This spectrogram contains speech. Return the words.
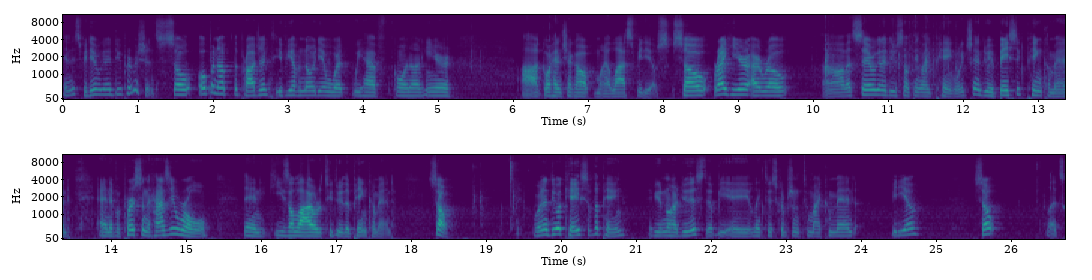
in this video, we're going to do permissions. So open up the project. If you have no idea what we have going on here, uh, go ahead and check out my last videos. So right here, I wrote, uh, let's say we're going to do something like ping. We're just going to do a basic ping command. And if a person has a role, then he's allowed to do the ping command. So we're going to do a case of the ping. If you don't know how to do this, there'll be a link to the description to my command video. So let's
